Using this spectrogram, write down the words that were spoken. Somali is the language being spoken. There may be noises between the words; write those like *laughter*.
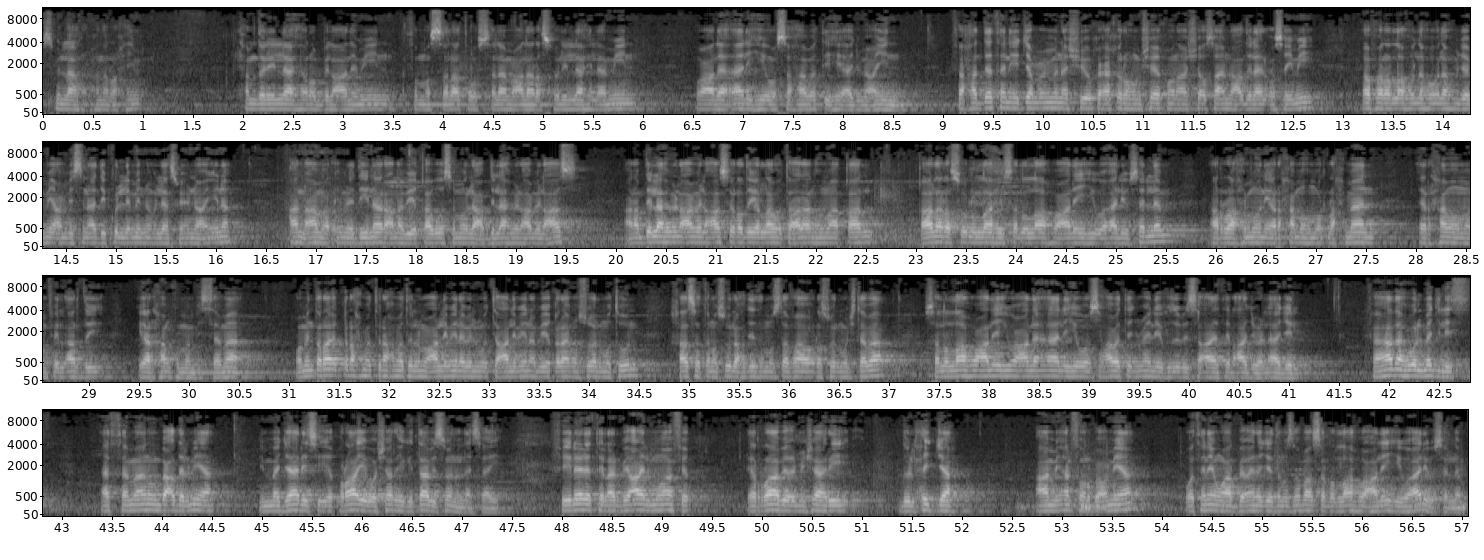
بسم الله الرحمن الرحيم الحمد لله رب العالمين ثم الصلاة والسلام على رسول الله الأمين وعلى آله وصحابته أجمعين فحدثني جمع من الشيوخ آخرهم شيخنا الشيخ صالح بن عبد الله العصيمي غفر الله له ولهم جميعا بإسناد كل منهم إلى سفيان بن عيينة عن عمر بن دينار عن أبي قابوس مولى عبد الله بن عامر العاص عن عبد الله بن عامر العاص رضي الله تعالى عنهما قال قال رسول الله صلى الله عليه وآله وسلم الراحمون يرحمهم الرحمن ارحموا من في الأرض يرحمكم من في السماء ومن طرائق رحمة رحمة المعلمين بالمتعلمين بإقراء أصول المتون خاصة أصول حديث المصطفى ورسول المجتبى صلى الله عليه وعلى آله وصحابة أجمعين يفوز بسعادة العاجل والآجل فهذا هو المجلس الثمانون بعد المئة من مجالس إقراء وشرح كتاب السنة النسائي في ليلة الأربعاء الموافق الرابع من شهر ذو الحجة عام 1442 هجرة المصطفى صلى الله عليه وآله وسلم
